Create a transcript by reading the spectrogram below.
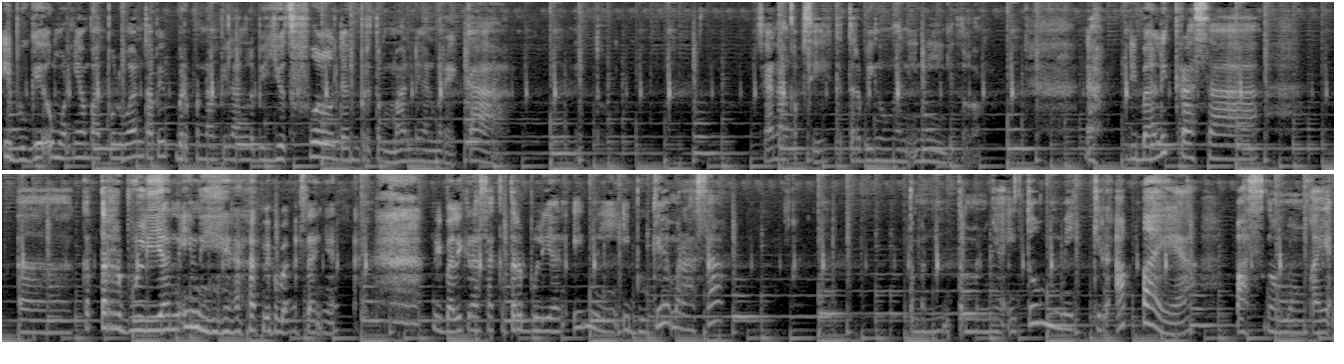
Ibu G umurnya 40-an tapi berpenampilan lebih youthful dan berteman dengan mereka. Gitu. Saya nangkep sih keterbingungan ini gitu loh. Nah, dibalik rasa uh, keterbulian ini ya, ada bahasanya. Dibalik rasa keterbulian ini, Ibu G merasa temen-temennya itu mikir apa ya pas ngomong kayak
